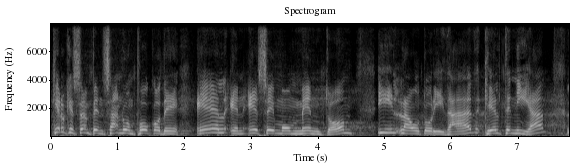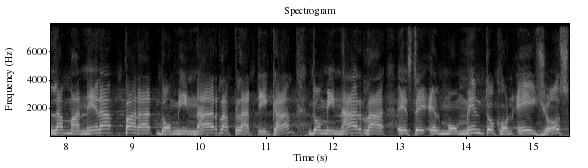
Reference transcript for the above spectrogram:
quiero que estén pensando un poco de Él en ese momento y la autoridad que Él tenía, la manera para dominar la plática, dominar la, este, el momento con ellos.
